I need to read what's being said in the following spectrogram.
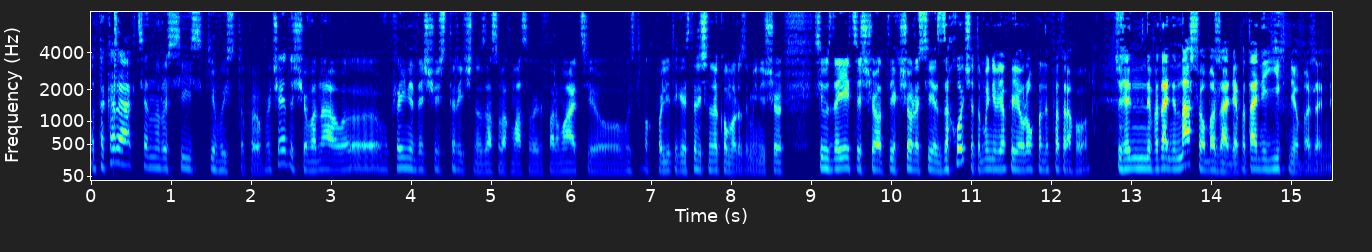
От така реакція на російські виступи. Ви помічаєте, що вона е, в Україні дещо історично в засобах масової інформації, у виступах політики, історично в якому розумінні, що всім здається, що от якщо Росія захоче, то ми ні в яку Європу не потрапимо. Це не питання нашого бажання, а питання їхнього бажання.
